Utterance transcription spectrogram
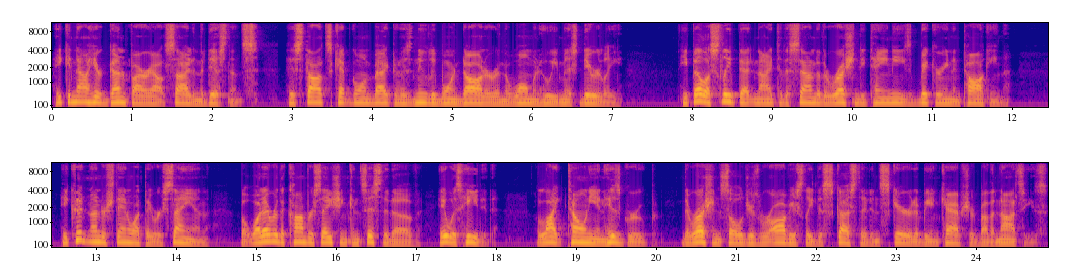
He could now hear gunfire outside in the distance. His thoughts kept going back to his newly born daughter and the woman who he missed dearly. He fell asleep that night to the sound of the Russian detainees bickering and talking. He couldn't understand what they were saying, but whatever the conversation consisted of, it was heated. Like Tony and his group, the Russian soldiers were obviously disgusted and scared of being captured by the Nazis.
